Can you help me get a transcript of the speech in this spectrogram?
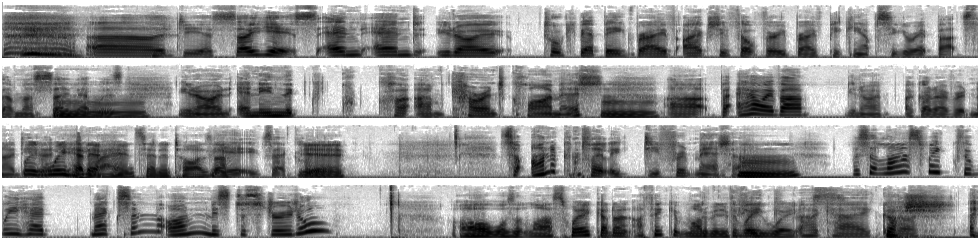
oh dear. So yes, and and you know, talking about being brave, I actually felt very brave picking up cigarette butts. I must say that was, you know, and, and in the cl- um, current climate. Uh, but however, you know, I got over it and I did We, it. we had our hand sanitizer. Yeah, exactly. Yeah. So on a completely different matter, Mm. was it last week that we had Maxim on Mr. Strudel? Oh, was it last week? I don't. I think it might have been a The few week- weeks. okay, Gosh, Go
